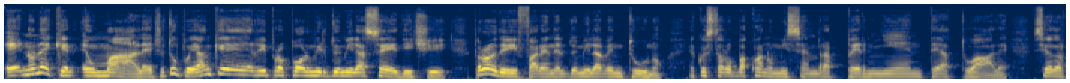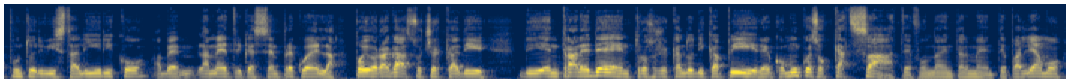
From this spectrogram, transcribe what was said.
E non è che è un male, cioè tu puoi anche ripropormi il 2016, però lo devi fare nel 2021 e questa roba qua non mi sembra per niente attuale, sia dal punto di vista lirico, vabbè la metrica è sempre quella, poi un ragazzo cerca di, di entrare dentro, sto cercando di capire, comunque so cazzate fondamentalmente, parliamo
